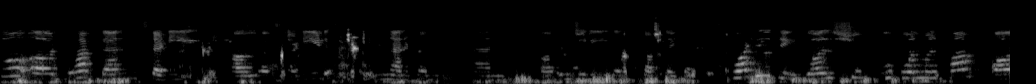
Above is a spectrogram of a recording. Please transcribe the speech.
So, uh, you have done studies, uh, you have studied anatomy and uh, injuries and stuff like that. What do you think? Girls should do pole Mallakhamb or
